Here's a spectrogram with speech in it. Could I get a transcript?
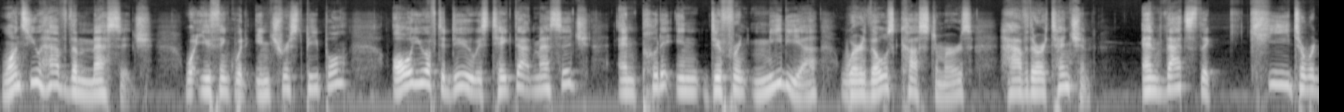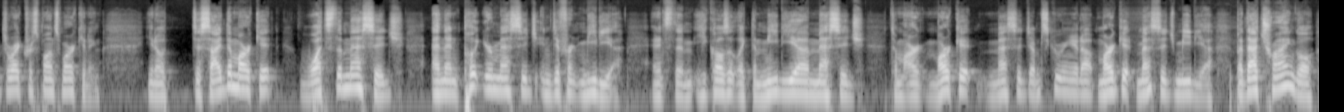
Once you have the message, what you think would interest people, all you have to do is take that message and put it in different media where those customers have their attention. And that's the key to direct response marketing. You know, decide the market, what's the message, and then put your message in different media. And it's the he calls it like the media message to mar- market message. I'm screwing it up. Market message media. But that triangle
